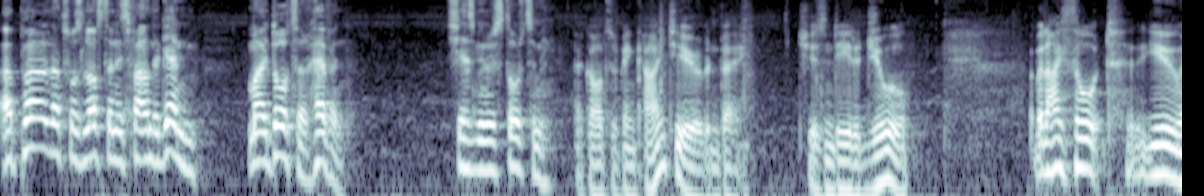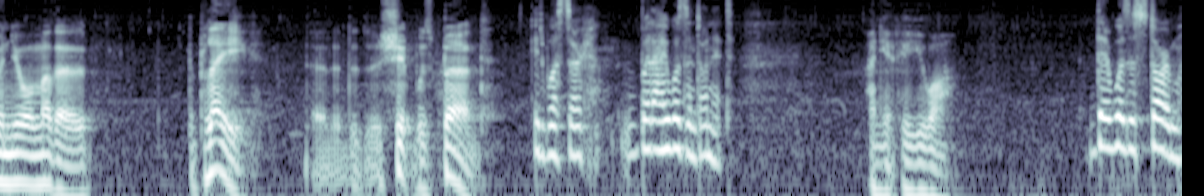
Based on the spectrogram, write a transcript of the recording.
A pearl that was lost and is found again. My daughter, Heaven. She has been restored to me. The gods have been kind to you, Urban Bay. She is indeed a jewel. But I thought you and your mother. The plague. uh, The, the, the ship was burnt. It was, sir, but I wasn't on it. And yet here you are. There was a storm.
